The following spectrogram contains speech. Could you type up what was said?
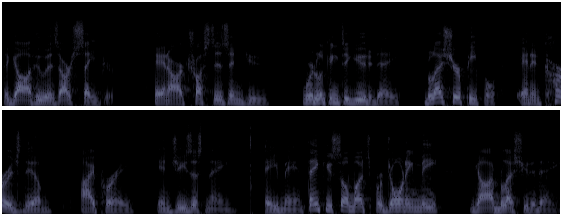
the God who is our Savior, and our trust is in you. We're looking to you today. Bless your people and encourage them, I pray, in Jesus' name. Amen. Thank you so much for joining me. God bless you today.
